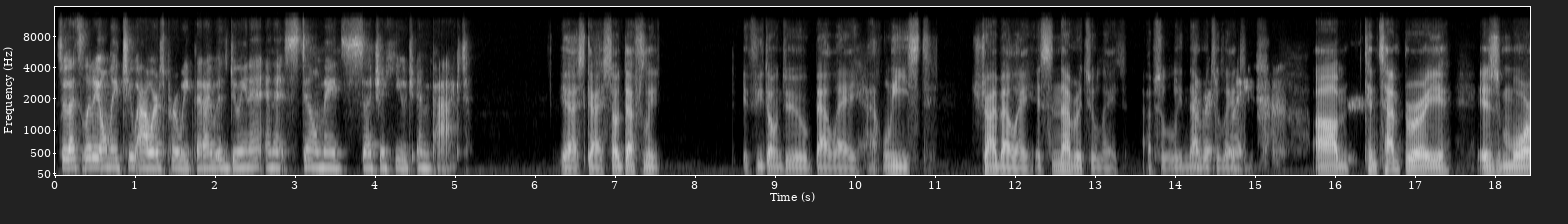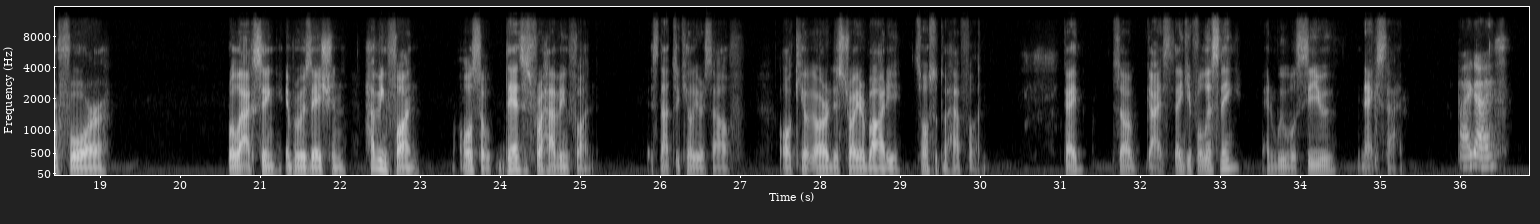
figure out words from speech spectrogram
So that's literally only two hours per week that I was doing it. And it still made such a huge impact. Yes, guys. So definitely, if you don't do ballet, at least try ballet. It's never too late. Absolutely never, never too late. late. Um, contemporary is more for relaxing, improvisation, having fun. Also, dance is for having fun. It's not to kill yourself or kill or destroy your body. It's also to have fun. Okay? So, guys, thank you for listening, and we will see you next time. Bye, guys.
